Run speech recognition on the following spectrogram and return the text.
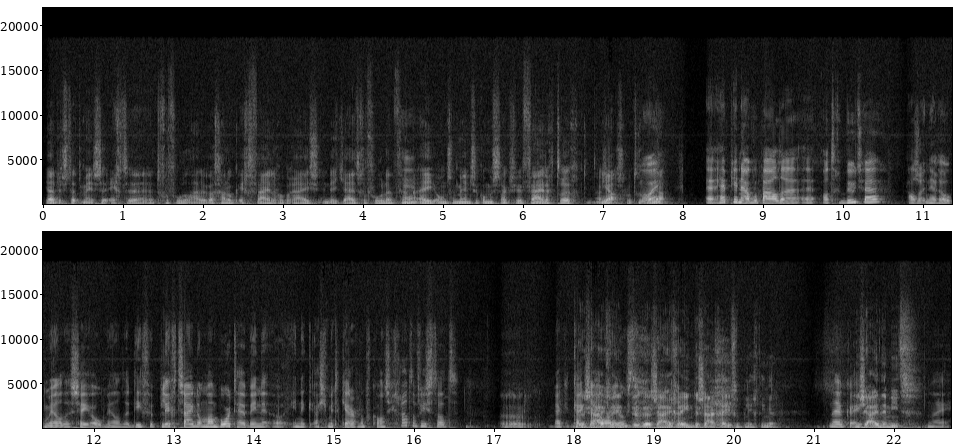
Ja, dus dat mensen echt het gevoel hadden, we gaan ook echt veilig op reis. En dat jij het gevoel hebt van, hé, hey, onze mensen komen straks weer veilig terug. Als Ja. alles goed gaat. Mooi. Ja. eh, heb je nou bepaalde attributen, als in een rookmelden, CO-melden, die verplicht zijn om aan boord te hebben in in de- als je met de caravan op vakantie gaat? Of is dat... Eh, Ja, kijk er, zijn al, geen, er, zijn geen, er zijn geen verplichtingen. Nee, oké. Die zijn er niet. Nee.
